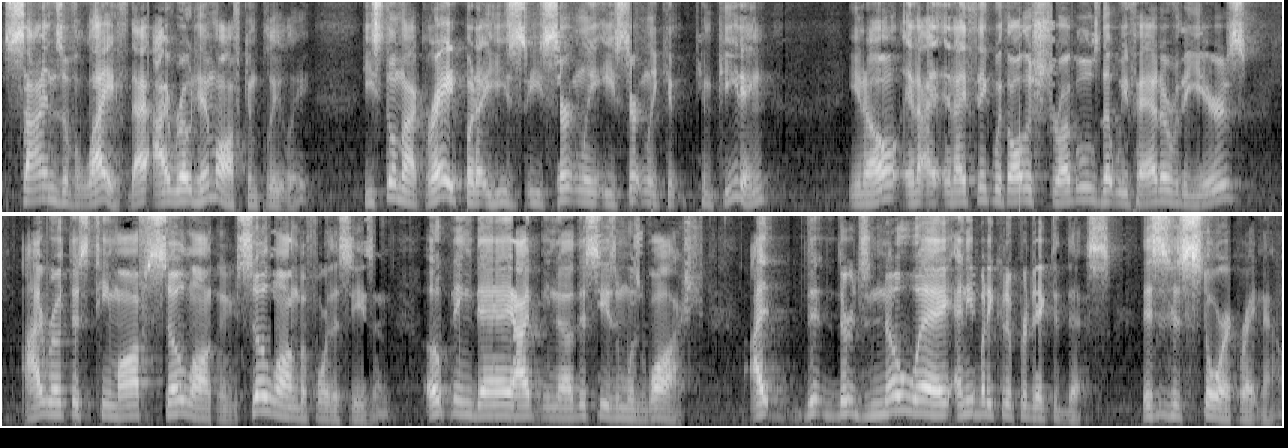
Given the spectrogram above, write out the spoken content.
signs of life. That I wrote him off completely. He's still not great, but he's he's certainly he's certainly com- competing. You know, and I and I think with all the struggles that we've had over the years, I wrote this team off so long so long before the season. Opening day, I you know this season was washed. I th- there's no way anybody could have predicted this. This is historic right now.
